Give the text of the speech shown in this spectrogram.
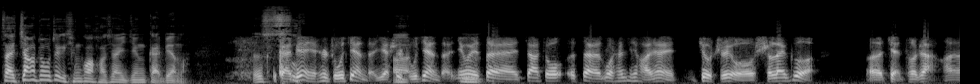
在加州这个情况好像已经改变了。呃，改变也是逐渐的，也是逐渐的，因为在加州，在洛杉矶好像也就只有十来个。呃，检测站啊，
